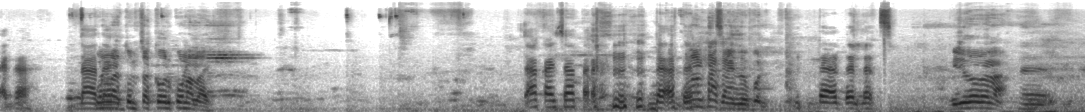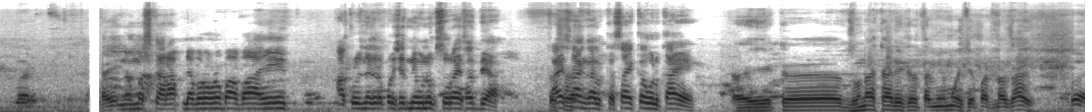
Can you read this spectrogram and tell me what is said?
का? दादा कोणाला तुमचा कौल कोणाला आहे? टाकायचं आता. दादा कोणाला टाकायचं पण? दादालाच. विजय दादा ना हं. बरं. नमस्कार. आपल्या बरोबर बाबा आहेत. अकलूज नगर परिषद निवडणूक सुरू आहे सध्या. काय सांगाल? कसा आहे? कौल काय आहे? एक अ, जुना कार्यकर्ता मी मोहिते पाटलाच आहे. बर.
